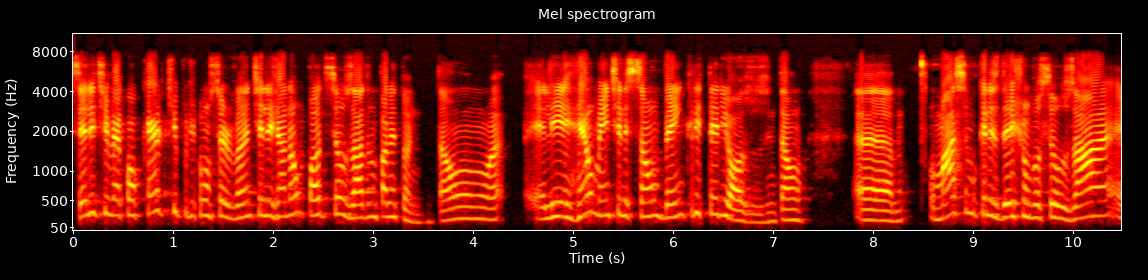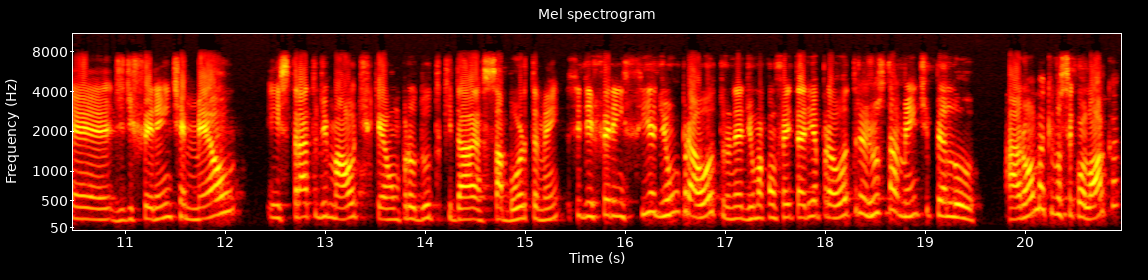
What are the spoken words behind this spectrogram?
Se ele tiver qualquer tipo de conservante, ele já não pode ser usado no panetone. Então, ele realmente eles são bem criteriosos. Então, é, o máximo que eles deixam você usar é, de diferente é mel e extrato de malte, que é um produto que dá sabor também. Se diferencia de um para outro, né, de uma confeitaria para outra, justamente pelo aroma que você coloca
